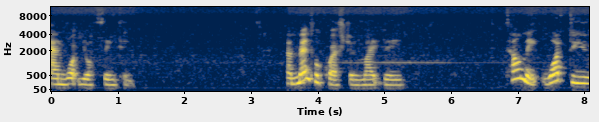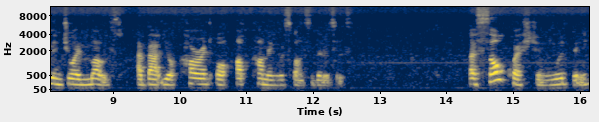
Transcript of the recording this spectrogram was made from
and what you're thinking. A mental question might be Tell me, what do you enjoy most about your current or upcoming responsibilities? A soul question would be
